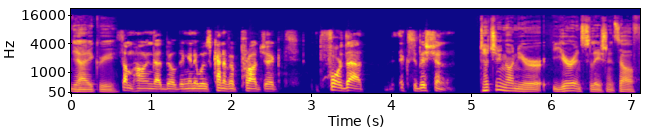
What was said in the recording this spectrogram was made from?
Yeah, I agree. Somehow in that building, and it was kind of a project for that exhibition. Touching on your your installation itself,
